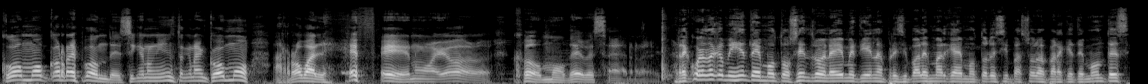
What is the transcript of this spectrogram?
como corresponde. Síguenos en Instagram como arroba el jefe Nueva York, como debe ser. Recuerda que mi gente de Motocentro de la M tiene las principales marcas de motores y pasolas para que te montes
